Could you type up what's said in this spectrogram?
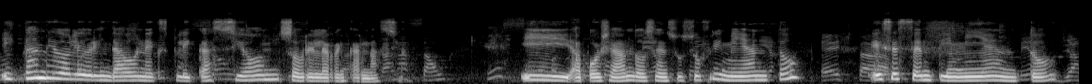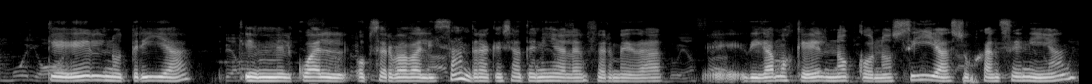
y Cándido le brindaba una explicación sobre la reencarnación. Y apoyándose en su sufrimiento, ese sentimiento que él nutría en el cual observaba a Lisandra que ya tenía la enfermedad. Eh, digamos que él no conocía su Hansenian,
